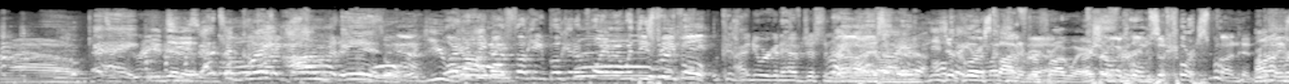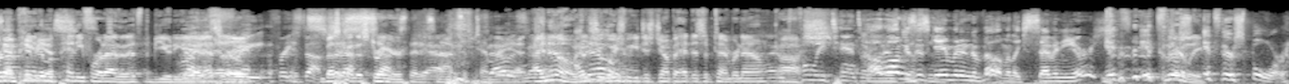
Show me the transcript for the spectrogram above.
Okay, You did it. that's a oh great. I'm in. Like, you Why did we not fucking book an appointment with these people? Because we knew we were gonna have Justin Right, Bale I'll last tell you- night. He's I'll your tell you a much correspondent for better- Frogware. Our Sherlock Holmes correspondent. We're not, we're not paying him a penny for it either. That's the beauty Yeah, of it. that's So- free, free stuff. Best kind of stringer. Sucks that it's Yeah. not September yet. nice. I know. Don't you know. wish we could just jump ahead to September now? Gosh. fully tantalized. How long has this game been in development? Like seven years? It's, it's Clearly. Their, it's their spore.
